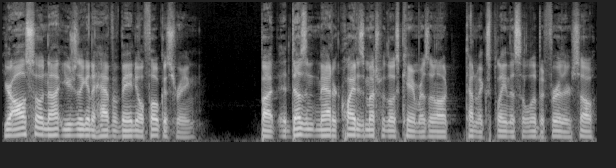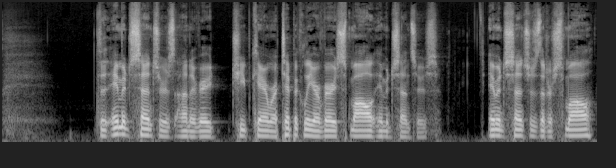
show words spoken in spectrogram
You're also not usually going to have a manual focus ring, but it doesn't matter quite as much with those cameras, and I'll kind of explain this a little bit further. So, the image sensors on a very cheap camera typically are very small image sensors. Image sensors that are small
